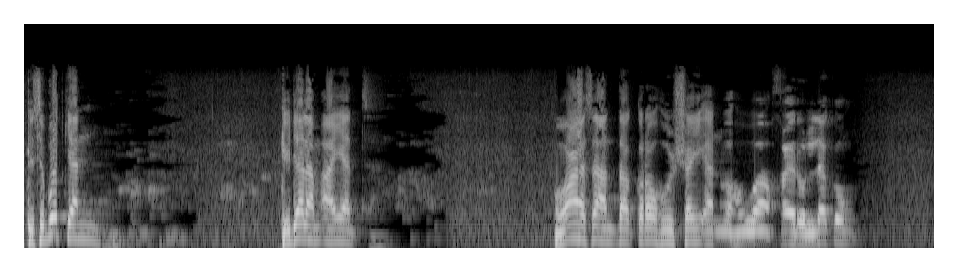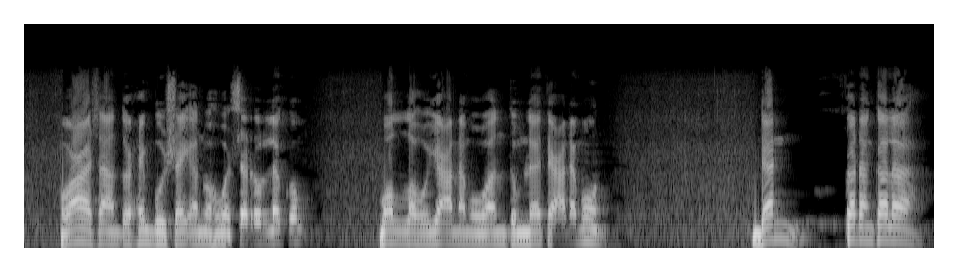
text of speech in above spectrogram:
disebutkan di dalam ayat wa asa an takrahu syai'an wa huwa khairul lakum wa asa an tuhibbu syai'an wa huwa syarrul lakum wallahu ya'lamu wa antum la ta'lamun dan kadangkala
